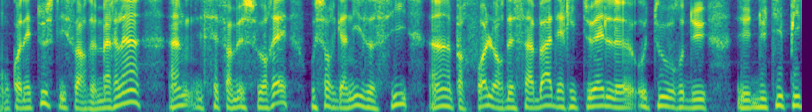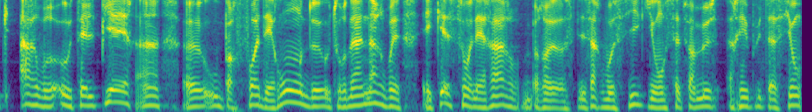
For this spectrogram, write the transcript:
On connaît tous l'histoire de Merlin hein, ces fameuses forêts où s'organisent aussi hein, parfois lors des sabbats des rituels autour du, du, typique arbre hôtel pierre, hein, euh, ou parfois des rondes autour d'un arbre. Et quels sont les arbres, les arbres aussi qui ont cette fameuse réputation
